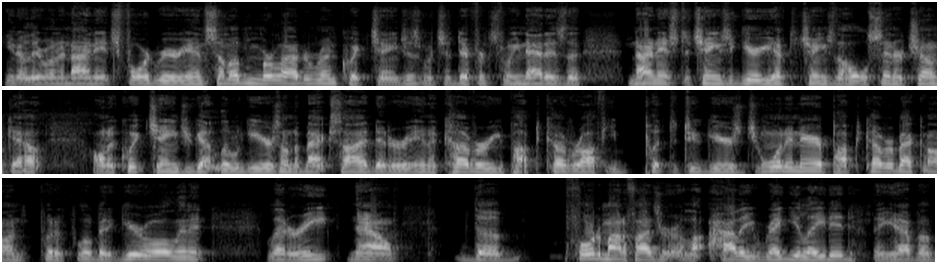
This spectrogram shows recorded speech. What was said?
You know, they run a nine inch Ford rear end. Some of them are allowed to run quick changes, which the difference between that is the nine inch to change the gear, you have to change the whole center chunk out. On a quick change, you've got little gears on the back side that are in a cover. You pop the cover off, you put the two gears that you want in there, pop the cover back on, put a little bit of gear oil in it, let her eat. Now, the Florida modifieds are a lot highly regulated. They have a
